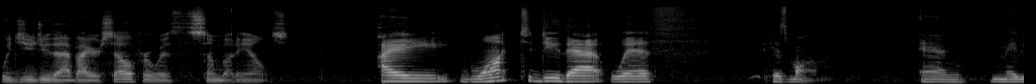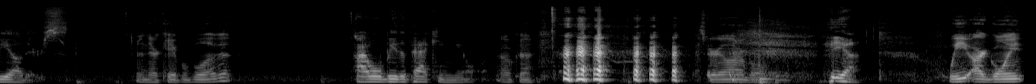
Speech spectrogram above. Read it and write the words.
Would you do that by yourself or with somebody else? I want to do that with his mom, and maybe others. And they're capable of it? I will be the packing mule. Okay. it's very honorable. Yeah. We are going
